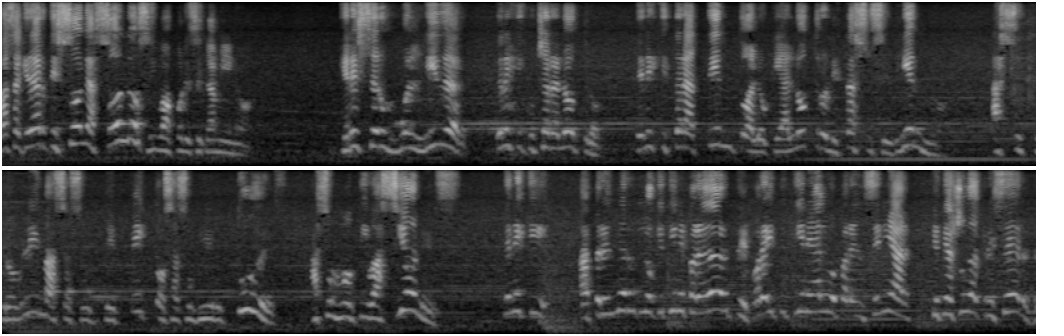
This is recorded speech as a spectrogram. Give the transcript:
¿Vas a quedarte sola, solo si vas por ese camino? ¿Querés ser un buen líder? Tenés que escuchar al otro. Tenés que estar atento a lo que al otro le está sucediendo. A sus problemas, a sus defectos, a sus virtudes, a sus motivaciones. Tenés que aprender lo que tiene para darte. Por ahí te tiene algo para enseñar que te ayuda a crecer.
